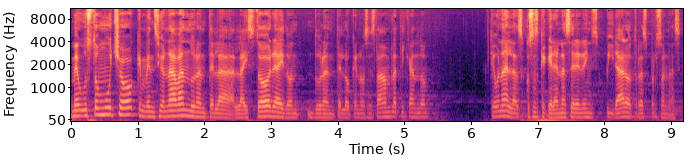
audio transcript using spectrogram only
me gustó mucho que mencionaban durante la, la historia y durante lo que nos estaban platicando que una de las cosas que querían hacer era inspirar a otras personas.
